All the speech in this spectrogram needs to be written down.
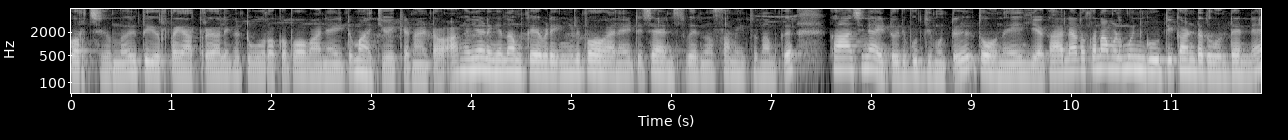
കുറച്ചൊന്ന് തീർത്ഥയാത്ര അല്ലെങ്കിൽ ടൂറൊക്കെ പോകാനായിട്ട് മാറ്റി വെക്കണം കേട്ടോ. അങ്ങനെയാണെങ്കിൽ നമുക്ക് എവിടെയെങ്കിലും പോകാനായിട്ട് ചാൻസ് വരുന്ന സമയത്ത് നമുക്ക് കാശിനായിട്ട് ഒരു ബുദ്ധിമുട്ട് തോന്നുകയില്ല. കാരണം അതൊക്കെ നമ്മൾ മുൻകൂട്ടി കണ്ടതുകൊണ്ട് തന്നെ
